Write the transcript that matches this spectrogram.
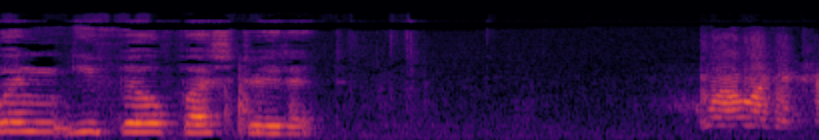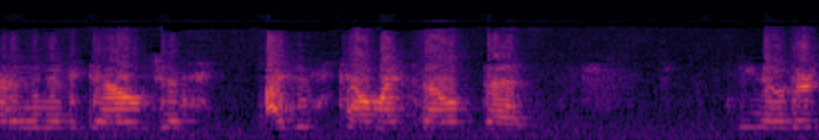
When you feel frustrated? Well, like I said a minute ago, just I just tell myself that you know there's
